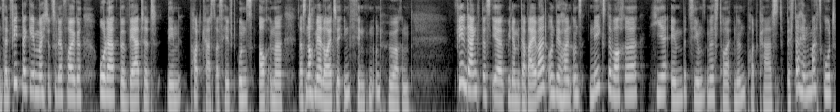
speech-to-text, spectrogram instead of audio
uns ein Feedback geben möchtet zu der Folge oder bewertet den Podcast. Das hilft uns auch immer, dass noch mehr Leute ihn finden und hören. Vielen Dank, dass ihr wieder mit dabei wart und wir hören uns nächste Woche hier im Beziehungsinvestorinnen Podcast. Bis dahin, macht's gut.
